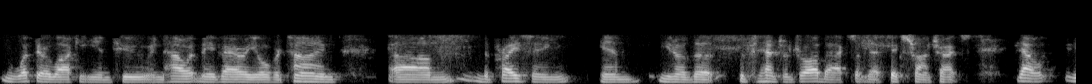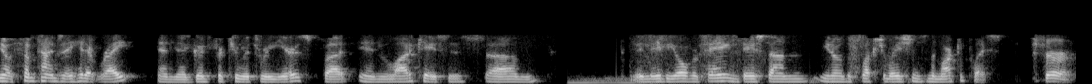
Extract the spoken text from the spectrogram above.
what they're locking into and how it may vary over time um, the pricing and you know the the potential drawbacks of that fixed contracts. Now, you know, sometimes they hit it right and they're good for two or three years, but in a lot of cases, um, they may be overpaying based on you know the fluctuations in the marketplace. Sure.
